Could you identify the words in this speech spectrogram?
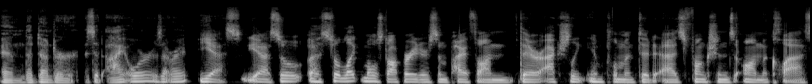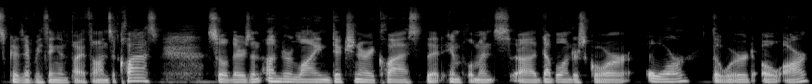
and the dunder is it IOR? Is that right? Yes. Yeah. So, uh, so like most operators in Python, they're actually implemented as functions on the class because everything in Python is a class. So there's an underlying dictionary class that implements uh, double underscore or the word or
